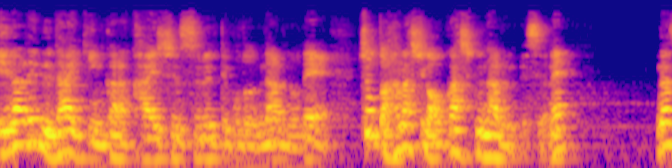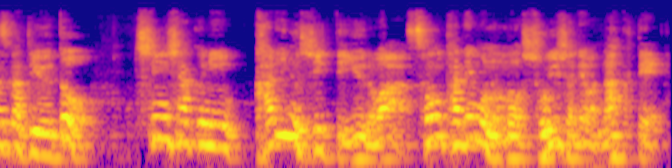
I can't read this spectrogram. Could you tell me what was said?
得られる代金から回収するってことになるので、ちょっと話がおかしくなるんですよね。なぜかというと、賃借人、借り主っていうのは、その建物の所有者ではなくて、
